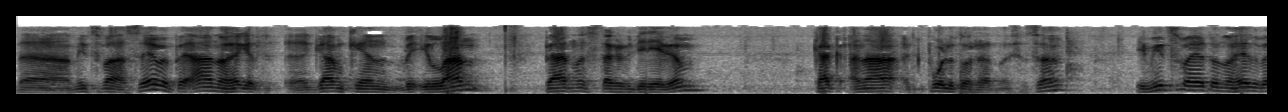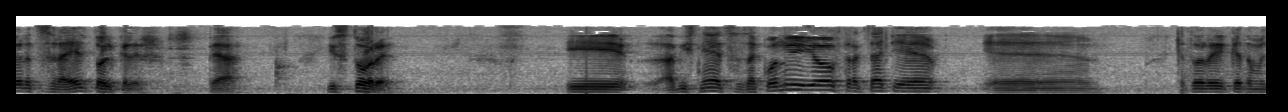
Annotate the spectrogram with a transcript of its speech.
Да, митцва севы пеа ногегет э, гамкен беилан, пеа относится также к деревьям, как она к полю тоже относится. И митцва это ногет верет Израиль только лишь, пеа, из. И объясняются законы ее в трактате, э, который к этому,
